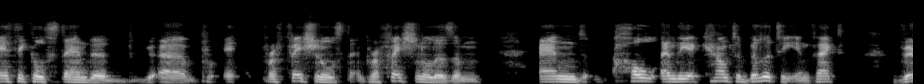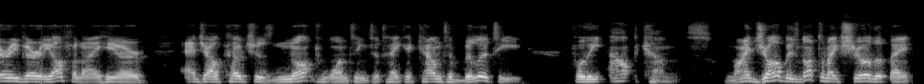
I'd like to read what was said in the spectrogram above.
ethical standard, uh, professional professionalism, and whole and the accountability. In fact, very very often I hear agile coaches not wanting to take accountability for the outcomes. My job is not to make sure that they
